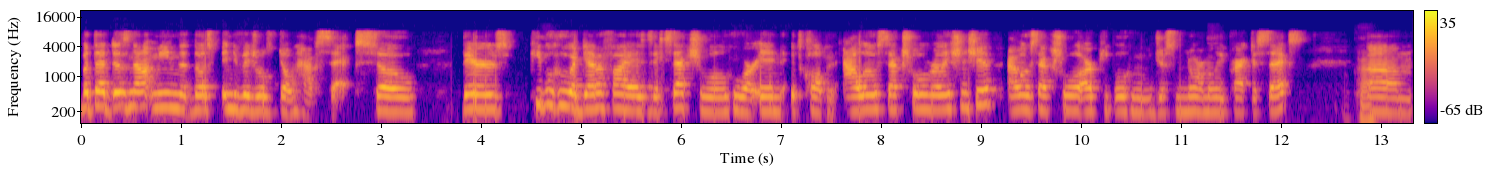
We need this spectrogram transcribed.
but that does not mean that those individuals don't have sex. So there's people who identify as asexual who are in it's called an allosexual relationship. Allosexual are people who just normally practice sex. Okay. Um,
